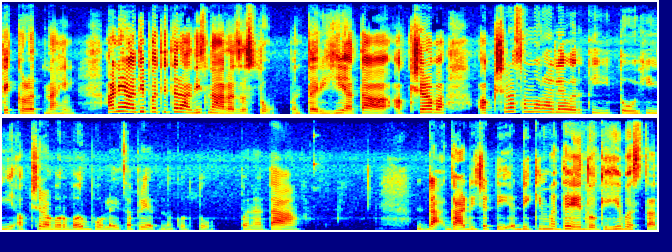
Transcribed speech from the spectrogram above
ते कळत नाही. आणि अधिपती तर आधीच नाराज असतो. पण तरीही आता अक्षरा अक्षरासमोर आल्यावरती तोही अक्षराबरोबर बोलायचा प्रयत्न करतो. पण आता डा गाडीच्या टी डिकीमध्ये दोघेही बसतात.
